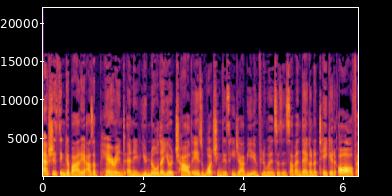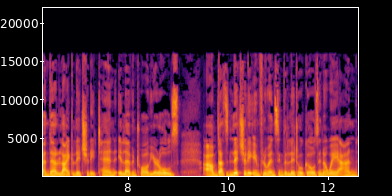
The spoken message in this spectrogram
actually think about it as a parent and if you know that your child is watching these hijabi influencers and stuff and they're going to take it off and they're like literally 10, 11, 12 year olds, um, that's literally influencing the little girls in a way. And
